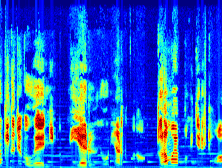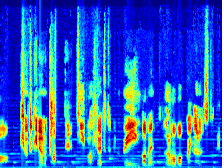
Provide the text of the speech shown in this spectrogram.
ランキングというか上に見えるようになるのかな。ドラマやっぱ見てる人は、基本的にあのパッて TVer 開いた時のメイン画面ってドラマばっかりになるんですかね。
